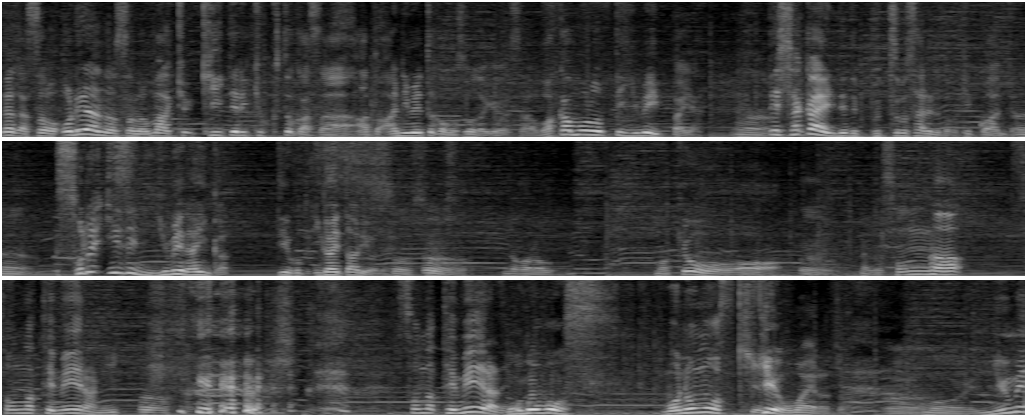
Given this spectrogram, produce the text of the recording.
なんかそう俺らのそのまあ聴いてる曲とかさあとアニメとかもそうだけどさ若者って夢いっぱいやん。うん。で社会に出てぶっ潰されるとか結構あるじゃん。うん。それ以前に夢ないんかっていうこと意外とあるよね。そうそうそう、だからまあ今日はうん。うんなんかそんなそんなてめえらに そんなてめえらに物申す。物申す聞けよお前らと。もう夢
